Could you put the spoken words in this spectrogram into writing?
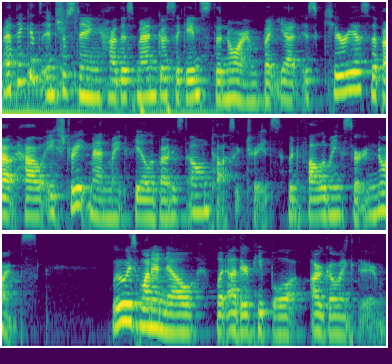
I think it's interesting how this man goes against the norm, but yet is curious about how a straight man might feel about his own toxic traits when following certain norms. We always want to know what other people are going through.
